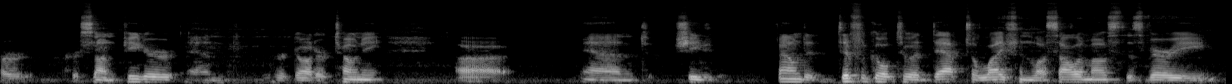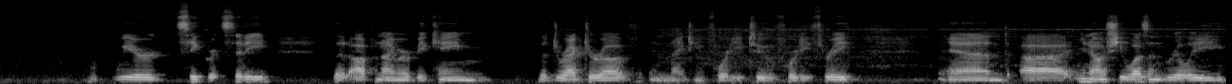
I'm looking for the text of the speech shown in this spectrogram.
her her son Peter and her daughter Toni, uh, and she found it difficult to adapt to life in Los Alamos, this very weird secret city that Oppenheimer became the director of in 1942 43. And, uh, you know, she wasn't really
